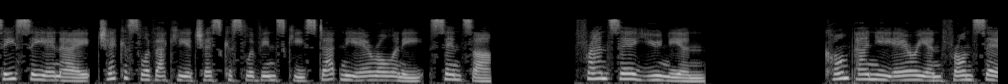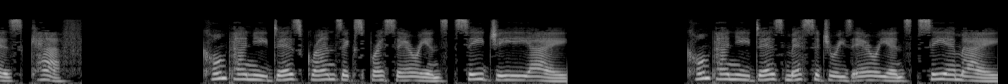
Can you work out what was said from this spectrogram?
CCNA Czechoslovakia Československý státní aeroliny France Air Union. Compagnie aérienne française CAF Compagnie des Grands Express Aériens CGEA Compagnie des Messageries Aériennes CMA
